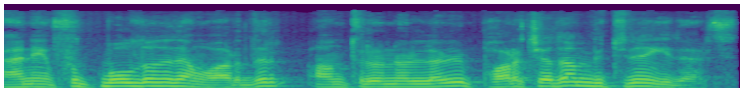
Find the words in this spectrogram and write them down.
Hani futbolda neden vardır? Antrenörler parçadan bütüne gidersin.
